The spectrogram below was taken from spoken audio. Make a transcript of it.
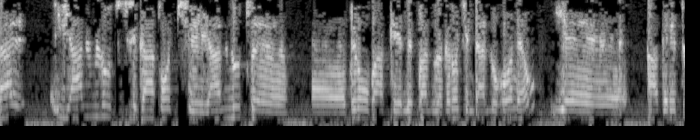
ላይ ያሉት ስጋቶች ያሉት ድሮባክ የሚባሉ ነገሮች እንዳሉ ሆነው የአገሪቱ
